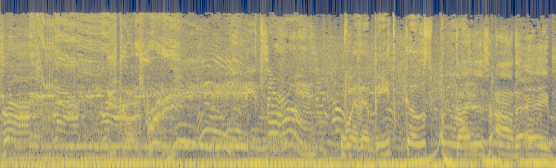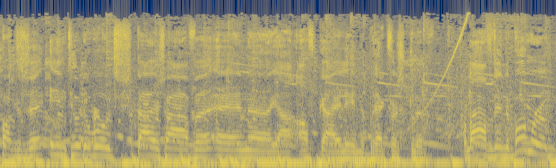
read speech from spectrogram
You guys ready? It's a room where the beat goes boom. Tijdens ADE pakten ze Into the Woods, Thuishaven en eh, ja, afkeilen in de Breakfast Club. Vanavond in de Boomroom,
